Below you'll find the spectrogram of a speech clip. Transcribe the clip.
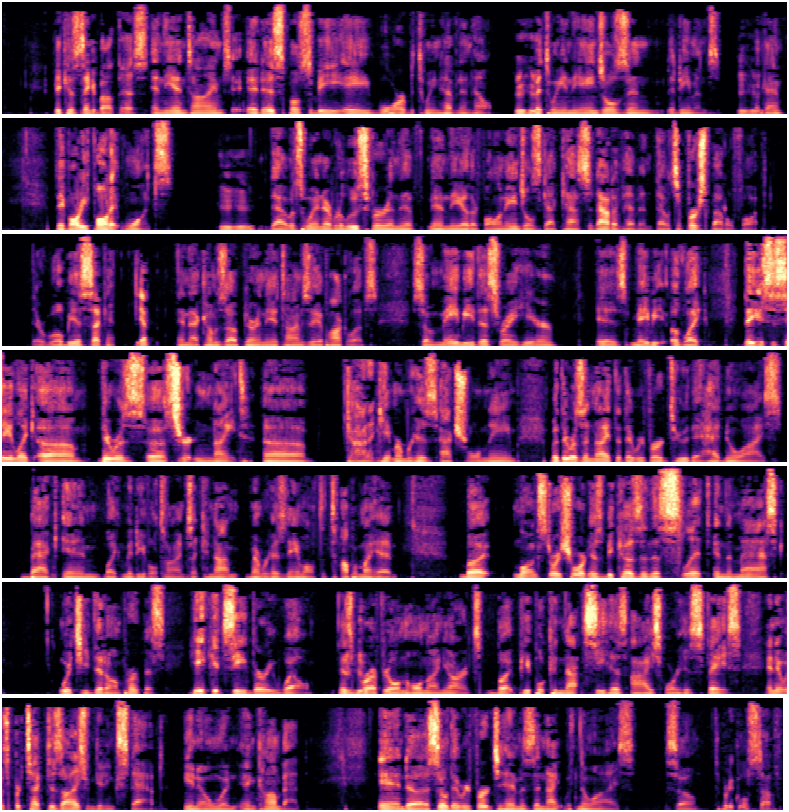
Because think about this: in the end times, it is supposed to be a war between heaven and hell, Mhm. between the angels and the demons. Mhm. Okay, they've already fought it once. Mm-hmm. That was whenever Lucifer and the and the other fallen angels got casted out of heaven. That was the first battle fought. There will be a second, Yep. and that comes up during the times of the apocalypse. So maybe this right here is maybe like they used to say like um, there was a certain knight Uh, God, I can't remember his actual name, but there was a knight that they referred to that had no eyes back in like medieval times. I cannot remember his name off the top of my head, but long story short is because of the slit in the mask, which he did on purpose. He could see very well his peripheral and the whole nine yards, but people could not see his eyes or his face, and it was protect his eyes from getting stabbed, you know, when in combat. And uh, so they referred to him as the knight with no eyes. So it's pretty cool stuff.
